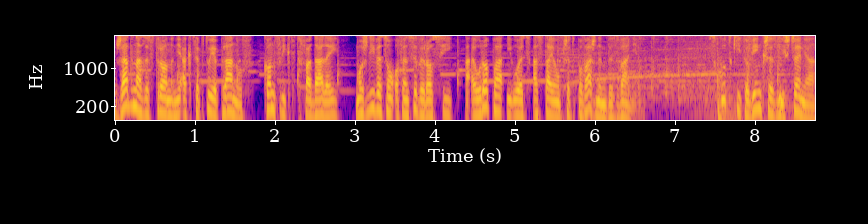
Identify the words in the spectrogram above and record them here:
Żadna ze stron nie akceptuje planów, konflikt trwa dalej, możliwe są ofensywy Rosji, a Europa i USA stają przed poważnym wyzwaniem. Skutki to większe zniszczenia,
